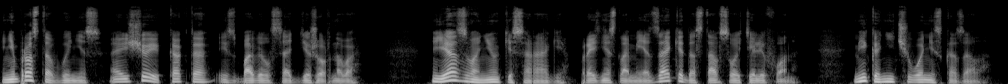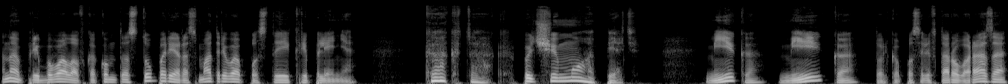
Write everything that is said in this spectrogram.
И не просто вынес, а еще и как-то избавился от дежурного. «Я звоню Кисараги», — произнесла Миядзаки, достав свой телефон. Мика ничего не сказала. Она пребывала в каком-то ступоре, рассматривая пустые крепления. «Как так? Почему опять?» «Мика, Мика!» Только после второго раза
